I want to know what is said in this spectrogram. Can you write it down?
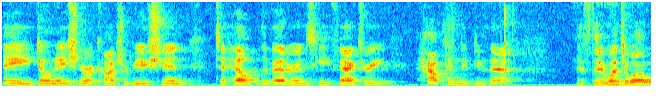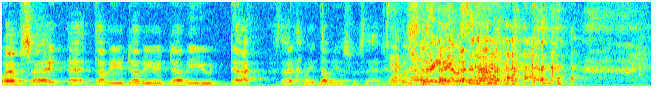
a donation or a contribution to help the Veterans Heat Factory, how can they do that? If they went to our website at www. dot- Is that, how many W's was that? That was three, that was enough.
